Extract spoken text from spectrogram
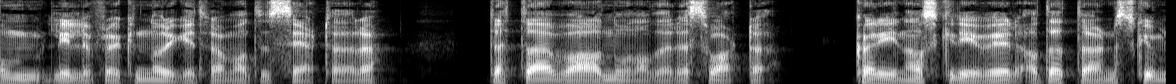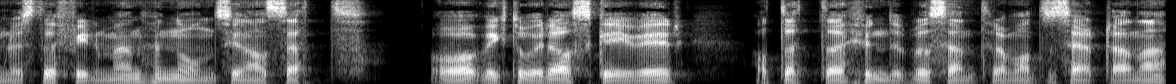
om Lillefrøken Norge traumatiserte dere. Dette er hva noen av dere svarte. Karina skriver at dette er den skumleste filmen hun noensinne har sett, og Victoria skriver at dette 100 traumatiserte henne,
